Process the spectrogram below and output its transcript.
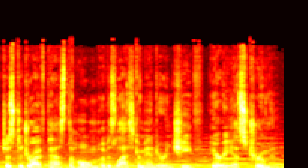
just to drive past the home of his last commander in chief, Harry S. Truman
